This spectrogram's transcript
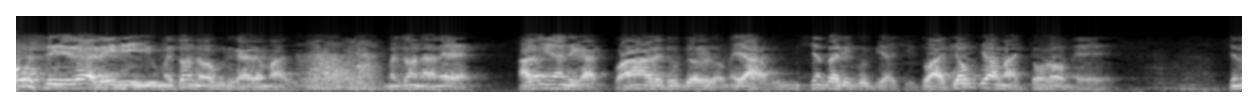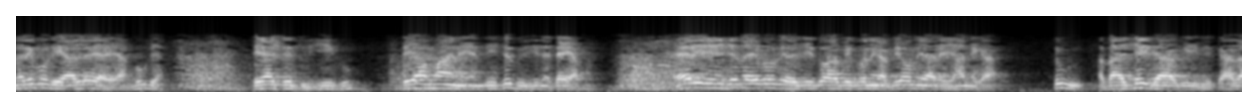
ဥစ္စေရဒိဋ္ဌိယူမစွန့်တော်ဘူးတရားဓမ္မတွေမစွန့်တာနဲ့ အာရုံရန်တွေကကွာတဲ့တို့ပြောလို့တော့မရဘူးရှင်သာရိပုတ္တရာရှိသွားအကြောင်းကြမှတော်တော့မယ်ရှင်သာရိပုတ္တရာလက်ရရငုပြန်တရားစစ်သူကြီးကူတရားမှန်းနေဒီစစ်သူကြီးနဲ့တက်ရမှာအဲ့ဒီရှင်သာရိပုတ္တရာရှိသွားပြီးခေါင်းကပြောမရတဲ့ရဟန်းတွေကသူ့အသာရှိတ်ထားပြီးကာလ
